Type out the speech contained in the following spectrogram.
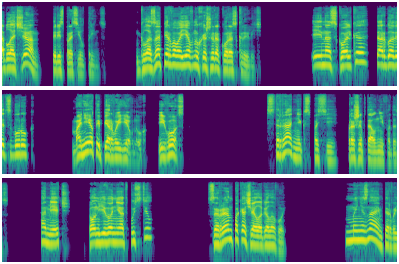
«Облачен?» — переспросил принц. Глаза первого евнуха широко раскрылись. «И насколько, торговец Бурук?» «Монеты, первый евнух, и воск». «Странник спаси», — прошептал Нифодос. «А меч? Он его не отпустил?» Сырен покачала головой. «Мы не знаем, первый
